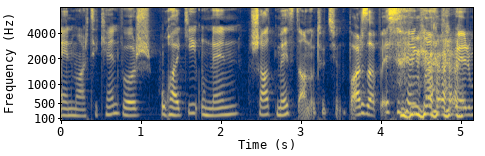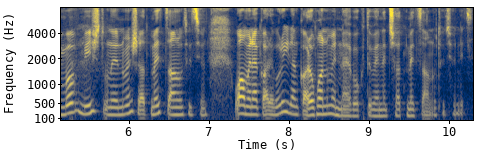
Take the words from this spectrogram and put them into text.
այն մարդիկ են, որ ուղակի ունեն շատ մեծ ծանոթություն, parzapes։ Կյանքի վերումով միշտ ունենում են շատ մեծ ծանոթություն։ Ու ամենակարևորը իրանք կարողանում են նաև օգտվել այդ շատ մեծ ծանոթությունից։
